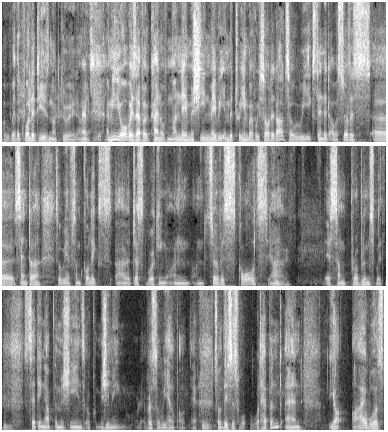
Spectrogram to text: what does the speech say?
where the quality is not good. I mean, Absolutely. I mean, you always have a kind of Monday machine maybe in between, but we sorted out. So we extended our service uh, center. So we have some colleagues uh, just working on on service calls. Yeah, mm. if, if, there's some problems with mm. setting up the machines or commissioning or whatever, so we help out there. Mm. So this is w- what happened, and yeah, I was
